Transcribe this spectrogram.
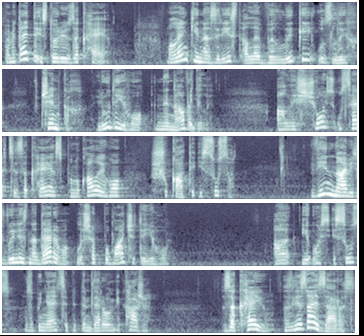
Пам'ятаєте історію Закхея? Маленький на зріст, але великий у злих вчинках. Люди його ненавиділи. Але щось у серці Закхея спонукало його шукати Ісуса. Він навіть виліз на дерево, лише побачити його. А і ось Ісус зупиняється під тим деревом і каже: Закхею, злізай зараз,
